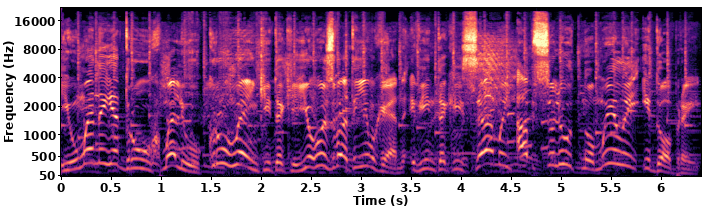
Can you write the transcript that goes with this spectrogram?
І у мене є друг, малюк, кругленький такий. Його звати Євген. Він такий самий, абсолютно милий і добрий.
